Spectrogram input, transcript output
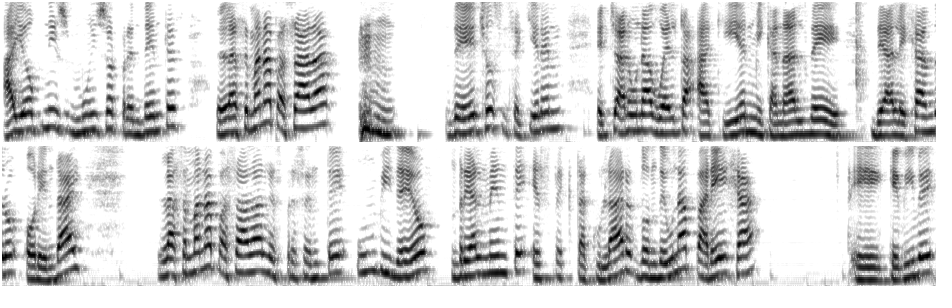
hay ovnis muy sorprendentes. La semana pasada de hecho, si se quieren echar una vuelta aquí en mi canal de, Alejandro Orenday, la semana pasada les presenté un video realmente espectacular donde una pareja eh, que vive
